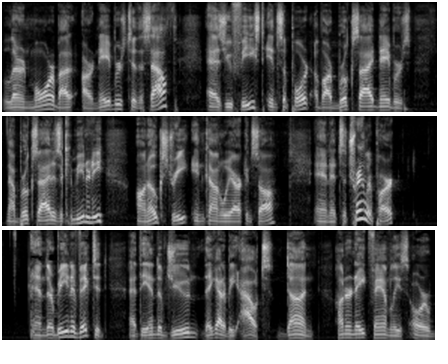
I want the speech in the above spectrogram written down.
learn more about our neighbors to the south as you feast in support of our Brookside neighbors. Now, Brookside is a community on Oak Street in Conway, Arkansas, and it's a trailer park, and they're being evicted at the end of June. They got to be out, done. 108 families, or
